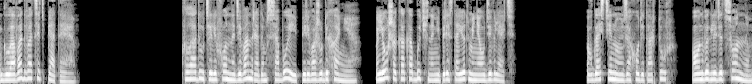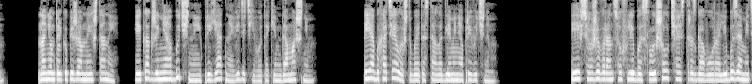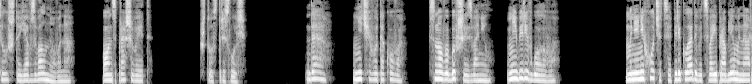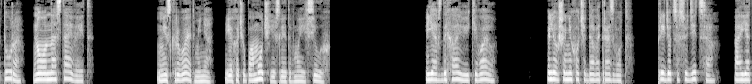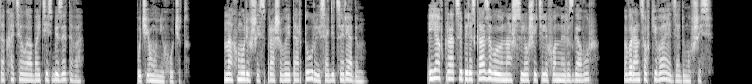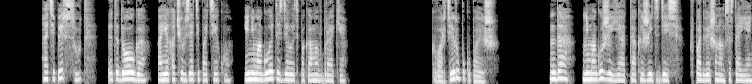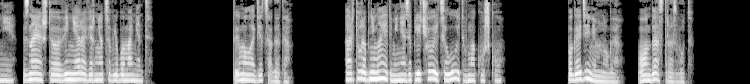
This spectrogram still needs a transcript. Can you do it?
Глава двадцать пятая. Кладу телефон на диван рядом с собой и перевожу дыхание. Лёша, как обычно, не перестает меня удивлять. В гостиную заходит Артур. Он выглядит сонным. На нем только пижамные штаны. И как же необычно и приятно видеть его таким домашним. Я бы хотела, чтобы это стало для меня привычным. И все же Воронцов либо слышал часть разговора, либо заметил, что я взволнована. Он спрашивает. Что стряслось? Да, ничего такого. Снова бывший звонил. Не бери в голову. Мне не хочется перекладывать свои проблемы на Артура, но он настаивает. Не скрывает меня. Я хочу помочь, если это в моих силах. Я вздыхаю и киваю, Лёша не хочет давать развод. Придется судиться, а я так хотела обойтись без этого. Почему не хочет? Нахмурившись, спрашивает Артур и садится рядом. Я вкратце пересказываю наш с Лёшей телефонный разговор. Воронцов кивает, задумавшись. А теперь суд. Это долго, а я хочу взять ипотеку. И не могу это сделать, пока мы в браке. Квартиру покупаешь? Да, не могу же я так и жить здесь, в подвешенном состоянии, зная, что Венера вернется в любой момент. Ты молодец, Агата. Артур обнимает меня за плечо и целует в макушку. Погоди немного, он даст развод.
